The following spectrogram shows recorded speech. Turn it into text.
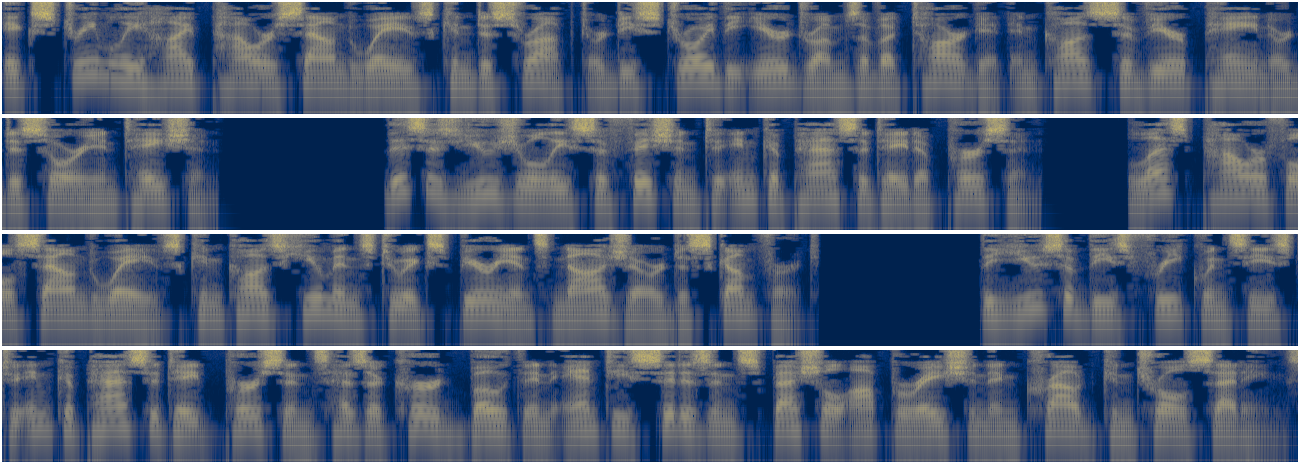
Extremely high-power sound waves can disrupt or destroy the eardrums of a target and cause severe pain or disorientation. This is usually sufficient to incapacitate a person. Less powerful sound waves can cause humans to experience nausea or discomfort. The use of these frequencies to incapacitate persons has occurred both in anti-citizen special operation and crowd control settings.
